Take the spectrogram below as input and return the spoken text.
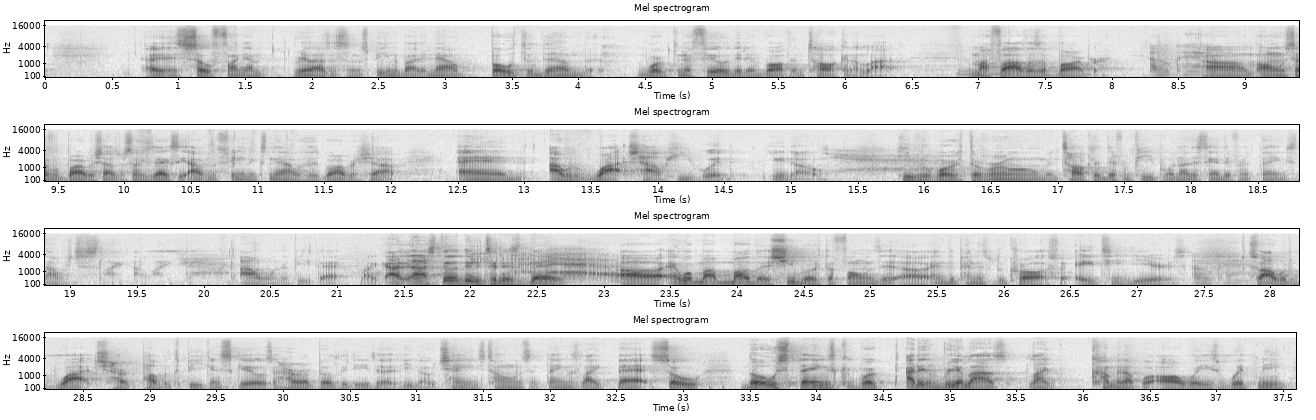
It's so funny. I'm realizing as I'm speaking about it now. Both of them worked in a field that involved them talking a lot. My father's a barber. Okay. Um, owns several barbershops, so he's actually out in Phoenix now with his barbershop. And I would watch how he would, you know, he would work the room and talk to different people and understand different things. And I was just like, I want to be that. Like I, I still do to this day. Uh, and with my mother, she worked the phones at uh, Independence Blue Cross for 18 years. Okay. So I would watch her public speaking skills and her ability to, you know, change tones and things like that. So those things were I didn't realize like coming up were always with me.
